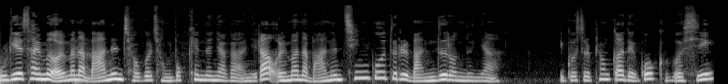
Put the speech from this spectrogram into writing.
우리의 삶은 얼마나 많은 적을 정복했느냐가 아니라 얼마나 많은 친구들을 만들었느냐. 이것을 평가되고 그것이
